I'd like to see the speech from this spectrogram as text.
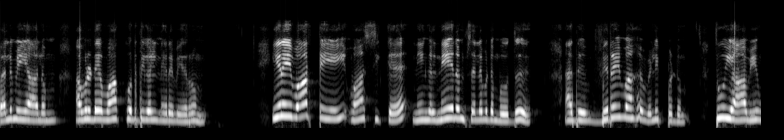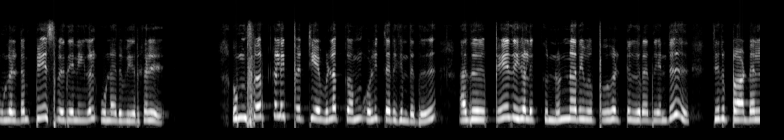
வலிமையாலும் அவருடைய வாக்குறுதிகள் நிறைவேறும். இறை வார்த்தையை வாசிக்க நீங்கள் நேரம் செலவிடும் போது அது விரைவாக வெளிப்படும். தூய ஆவி உங்களிடம் பேசுவதை நீங்கள் உணருவீர்கள். உம் சொற்களை பற்றிய விளக்கம் ஒளி தருகின்றது. அது பேதைகளுக்கு நுண்ணறிவு புகட்டுகிறது என்று திருப்பாடல்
